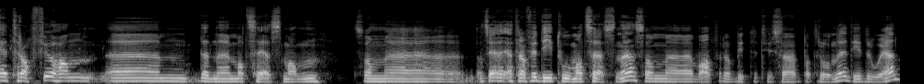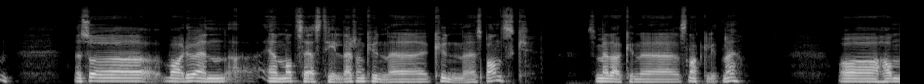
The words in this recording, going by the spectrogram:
Jeg traff jo han, eh, denne Matses-mannen som eh, Altså, jeg, jeg traff jo de to Matsesene som eh, var for å bytte til seg patroner, de dro igjen. Men så var det jo en, en Matses til der som kunne, kunne spansk, som jeg da kunne snakke litt med. Og han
